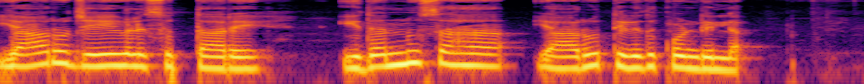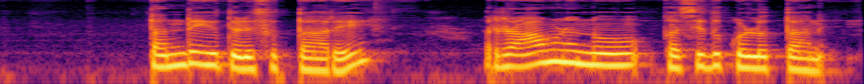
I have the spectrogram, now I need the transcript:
ಯಾರು ಜಯಗಳಿಸುತ್ತಾರೆ? ಇದನ್ನು ಸಹ ಯಾರೂ ತಿಳಿದುಕೊಂಡಿಲ್ಲ. ತಂದೆಯು ತಿಳಿಸುತ್ತಾರೆ, ರಾವಣನು ಕಸಿದುಕೊಳ್ಳುತ್ತಾನೆ.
